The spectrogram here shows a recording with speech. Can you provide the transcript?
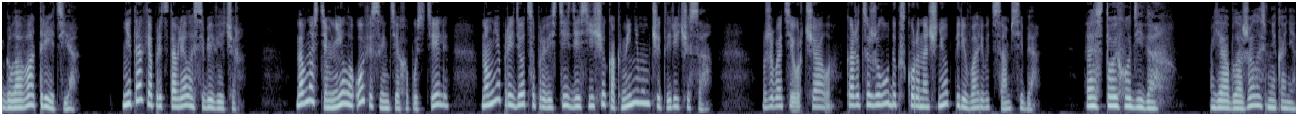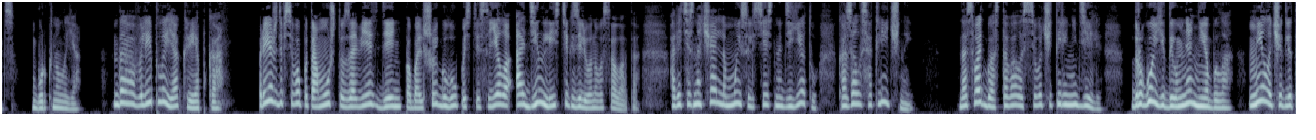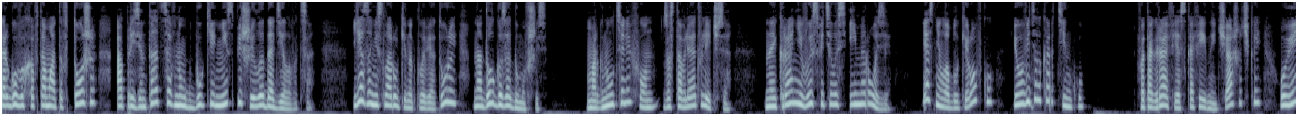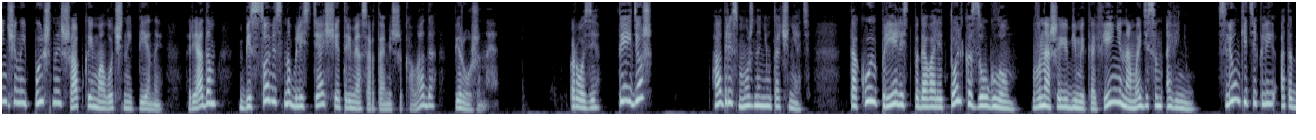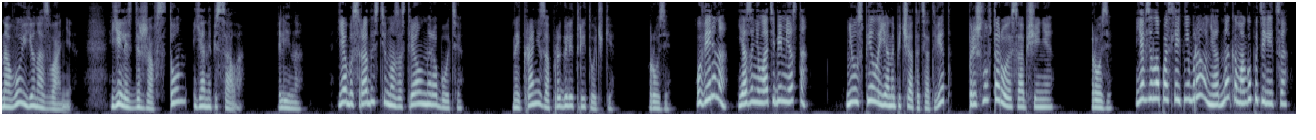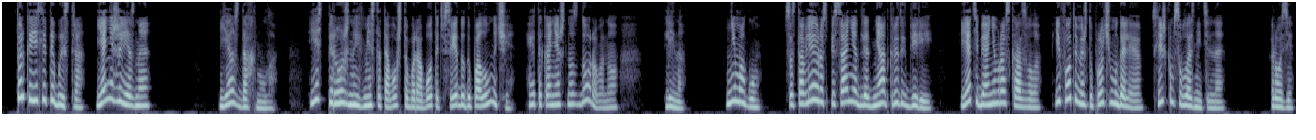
Глава третья. Не так я представляла себе вечер. Давно стемнело, офисы интех опустели, но мне придется провести здесь еще как минимум четыре часа. В животе урчало. Кажется, желудок скоро начнет переваривать сам себя. «Эстой ходида». Я облажалась мне конец, буркнула я. Да, влипла я крепко. Прежде всего потому, что за весь день по большой глупости съела один листик зеленого салата. А ведь изначально мысль сесть на диету казалась отличной. До свадьбы оставалось всего четыре недели. Другой еды у меня не было. Мелочи для торговых автоматов тоже, а презентация в ноутбуке не спешила доделываться. Я занесла руки над клавиатурой, надолго задумавшись. Моргнул телефон, заставляя отвлечься. На экране высветилось имя Рози — я сняла блокировку и увидела картинку. Фотография с кофейной чашечкой, увенчанной пышной шапкой молочной пены. Рядом бессовестно блестящее тремя сортами шоколада пирожное. «Рози, ты идешь? Адрес можно не уточнять. Такую прелесть подавали только за углом, в нашей любимой кофейне на Мэдисон-авеню. Слюнки текли от одного ее названия. Еле сдержав стон, я написала. «Лина, я бы с радостью, но застряла на работе. На экране запрыгали три точки. Рози. «Уверена? Я заняла тебе место». Не успела я напечатать ответ, пришло второе сообщение. Рози. «Я взяла последний брауни, однако могу поделиться. Только если ты быстро. Я не железная». Я вздохнула. Есть пирожные вместо того, чтобы работать в среду до полуночи. Это, конечно, здорово, но... Лина. Не могу. Составляю расписание для дня открытых дверей. Я тебе о нем рассказывала. И фото, между прочим, удаляю. Слишком соблазнительное. Рози.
